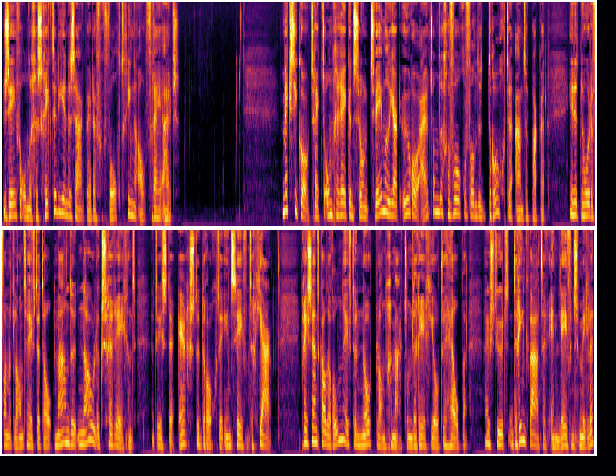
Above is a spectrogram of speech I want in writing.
Zeven ondergeschikten die in de zaak werden vervolgd gingen al vrij uit. Mexico trekt omgerekend zo'n 2 miljard euro uit om de gevolgen van de droogte aan te pakken. In het noorden van het land heeft het al maanden nauwelijks geregend. Het is de ergste droogte in 70 jaar. President Calderon heeft een noodplan gemaakt om de regio te helpen. Hij stuurt drinkwater en levensmiddelen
